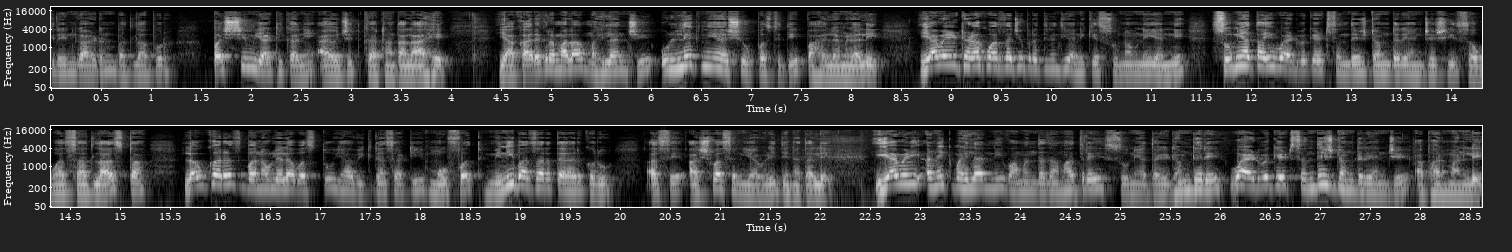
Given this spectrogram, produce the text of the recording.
ग्रीन गार्डन बदलापूर पश्चिम या ठिकाणी आयोजित करण्यात आला आहे. या कार्यक्रमाला महिलांची उल्लेखनीय अशी उपस्थिती पाहायला मिळाली. यावेळी ठळक वार्ताचे प्रतिनिधी अनिकेत सोनवणे यांनी सोनियाताई व ॲडव्होकेट संदेश डमडरे यांच्याशी संवाद साधला असता लवकरच बनवलेल्या वस्तू ह्या विकण्यासाठी मोफत मिनी बाजार तयार करू असे आश्वासन यावेळी देण्यात आले. यावेळी अनेक महिलांनी वामनदादा म्हात्रे सोनियाताई ढमढेरे व ॲडव्होकेट संदेश ढमढेरे यांचे आभार मानले.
